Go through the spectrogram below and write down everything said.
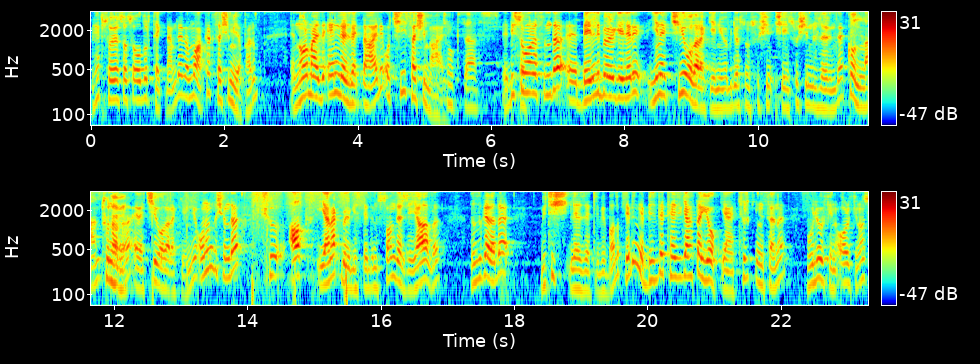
hep soya sosu olur teknemde ve muhakkak sashimi yaparım. E, normalde en lezzetli hali o çiğ sashimi hali. çok güzeldir. E, bir sonrasında e, belli bölgeleri yine çiğ olarak yeniyor biliyorsun sushi şeyin sushi'nin üzerinde. Konulan. Tunalı Evet. evet. çiğ olarak yeniyor. Onun dışında şu alt yanak bölgesi dediğimiz son derece yağlı ızgarada müthiş lezzetli bir balık. Dedim ya bizde tezgahta yok. Yani Türk insanı bluefin, orkinos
